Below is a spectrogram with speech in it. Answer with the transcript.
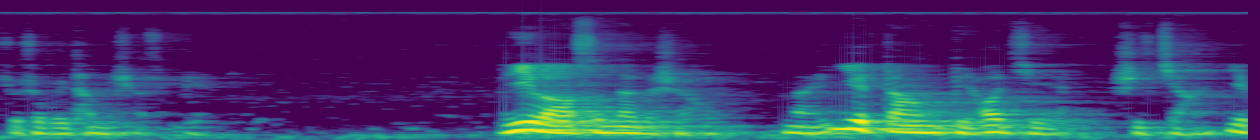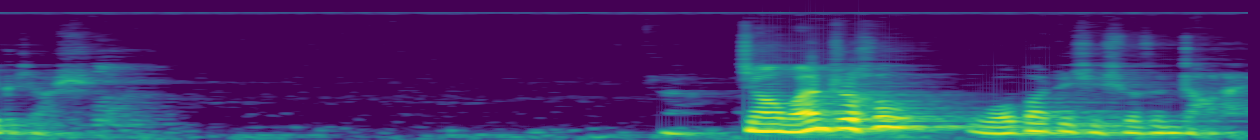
就是为他们学生编。李老师那个时候，那一张表解是讲一个小时，讲完之后，我把这些学生找来，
